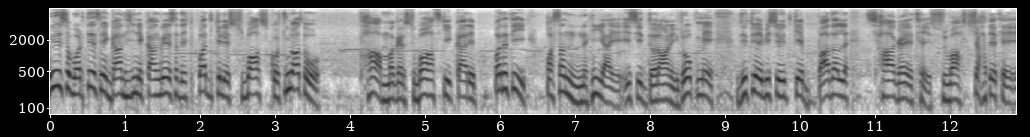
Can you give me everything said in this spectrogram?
उन्नीस में गांधी जी ने कांग्रेस अध्यक्ष पद के लिए सुभाष को चुना तो था, मगर सुभाष की कार्य पद्धति पसंद नहीं आए इसी दौरान यूरोप में द्वितीय विश्व युद्ध के बादल छा गए थे। सुभाष चाहते थे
